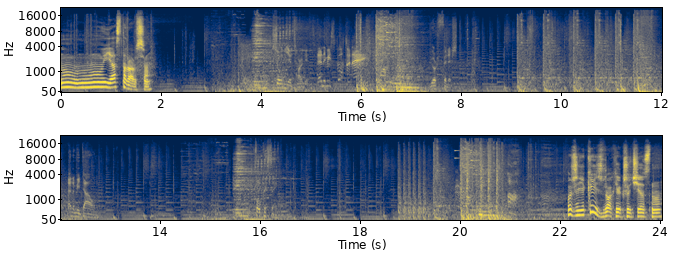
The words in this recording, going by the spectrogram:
Ну, я старався. You're finished. Enemy down. Focusing. Боже, який жах, якщо чесно.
